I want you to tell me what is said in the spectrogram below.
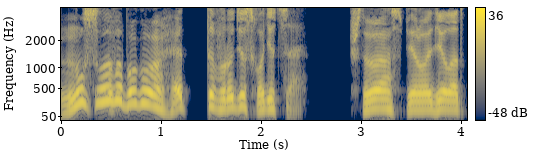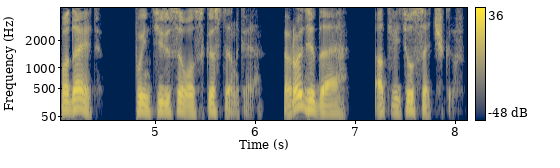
«Ну, слава богу, это вроде сходится». «Что, с первого дела отпадает?» — поинтересовался Костенко. «Вроде да», — ответил Садчиков.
